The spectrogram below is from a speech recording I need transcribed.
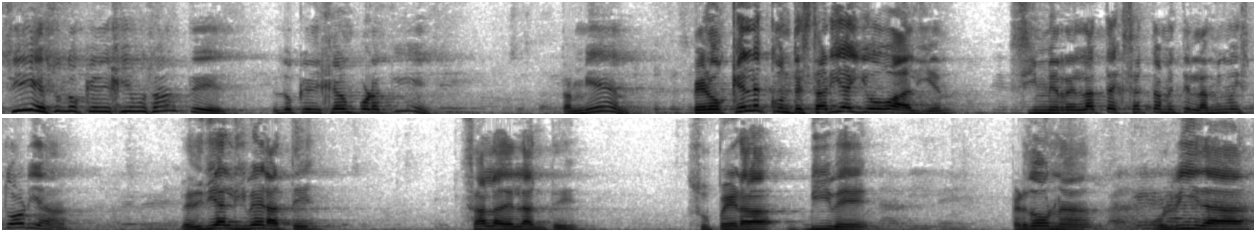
Sí, eso es lo que dijimos antes, es lo que dijeron por aquí. También. Pero ¿qué le contestaría yo a alguien si me relata exactamente la misma historia? Le diría, libérate, sal adelante, supera, vive, perdona, olvida.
